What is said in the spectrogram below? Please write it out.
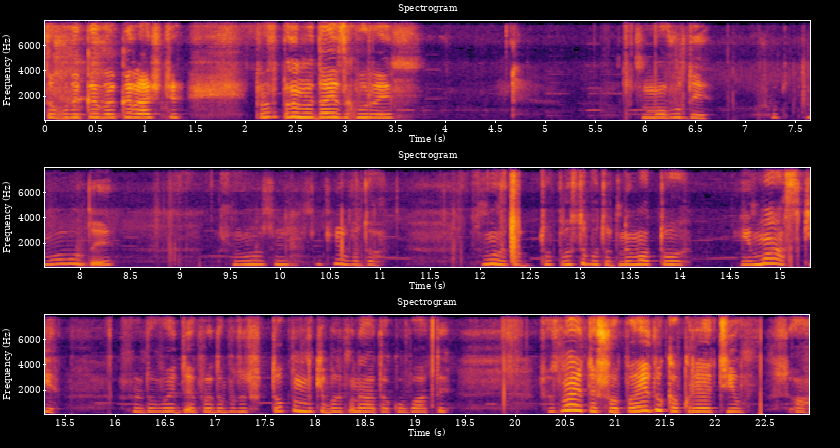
Це буде куди краще. Просто понаблюдаю з гори. Тут нема води. Що тут нема води? Тут є вода. Зможу тут, тут плисти, бо тут нема то і маски. Доведе, правда, будуть втопленики, будуть мене атакувати. Що знаєте що? Перейду-ка в креатив. Все.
